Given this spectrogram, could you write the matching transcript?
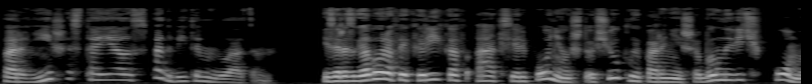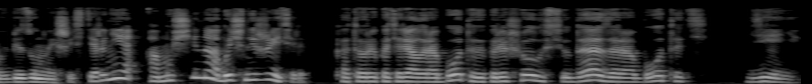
парниша стоял с подбитым глазом. Из разговоров и криков Аксель понял, что щуплый парниша был новичком в безумной шестерне, а мужчина — обычный житель, который потерял работу и пришел сюда заработать денег.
